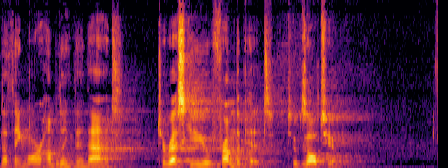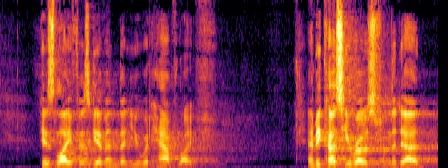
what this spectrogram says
nothing more humbling than that, to rescue you from the pit, to exalt you. His life is given that you would have life. And because he rose from the dead,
